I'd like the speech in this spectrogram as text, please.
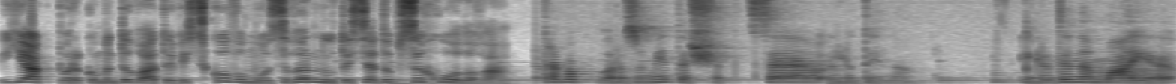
Як порекомендувати військовому звернутися до психолога? Треба розуміти, що це людина. І людина має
